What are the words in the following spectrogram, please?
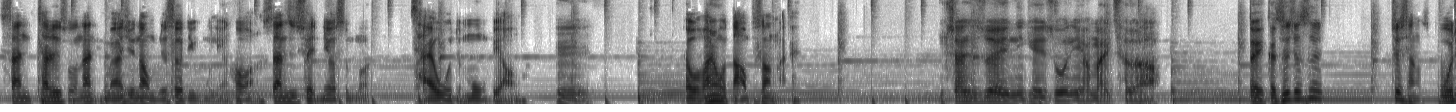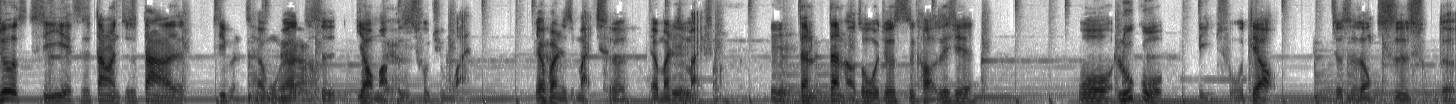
三，他就说那你没关系，那我们就设定五年后啊，三十岁你有什么财务的目标吗嗯，？”哎，我发现我答不上来。三十岁你可以说你要买车啊，对，可是就是就想，我就自己也是，当然就是大家的基本财务目标就是，要么不是出去玩，要不然就是买车，要不然就是嗯买房。嗯。但但老周我就思考这些，我如果摒除掉就是这种世俗的，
